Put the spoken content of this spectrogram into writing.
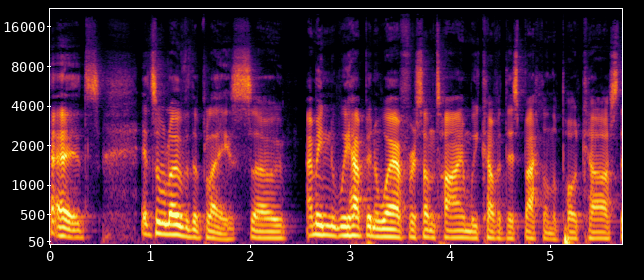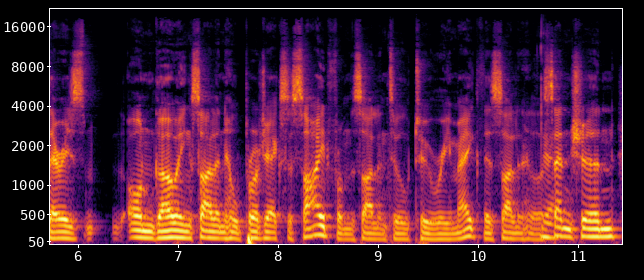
it's it's all over the place. So, I mean, we have been aware for some time. We covered this back on the podcast. There is ongoing Silent Hill projects aside from the Silent Hill 2 remake. There's Silent Hill Ascension,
